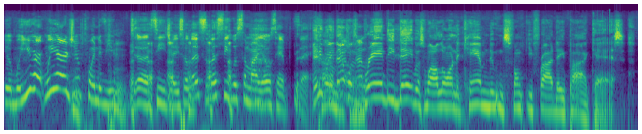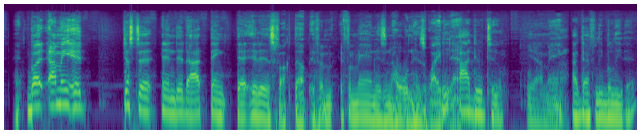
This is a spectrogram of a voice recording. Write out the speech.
Yeah, well, you heard we heard your point of view, uh, TJ. So let's let's see what somebody else have to say. Anyway, that was Brandy Davis while on the Cam Newton's Funky Friday podcast. But I mean, it just to end it, I think that it is fucked up if a if a man isn't holding his wife down. I do too. you know what I mean? I definitely believe that.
